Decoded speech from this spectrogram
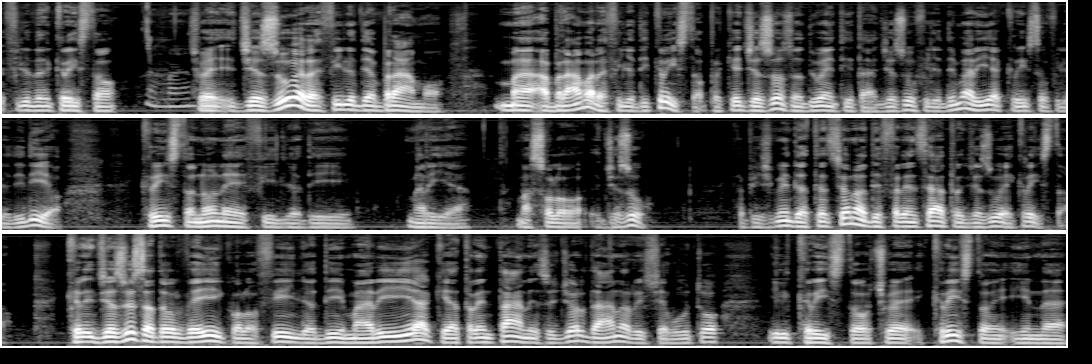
figlio del Cristo. Amen. Cioè Gesù era figlio di Abramo, ma Abramo era figlio di Cristo, perché Gesù sono due entità, Gesù figlio di Maria, Cristo figlio di Dio. Cristo non è figlio di Maria, ma solo Gesù. Capisci? Quindi attenzione a differenziare tra Gesù e Cristo. Cri- Gesù è stato il veicolo figlio di Maria che a 30 anni su Giordano ha ricevuto il Cristo, cioè Cristo in,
